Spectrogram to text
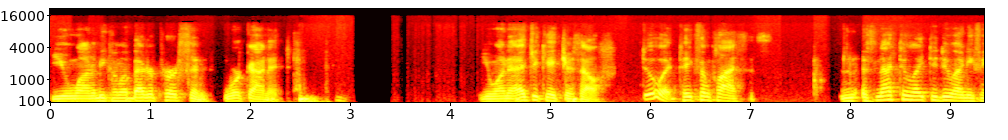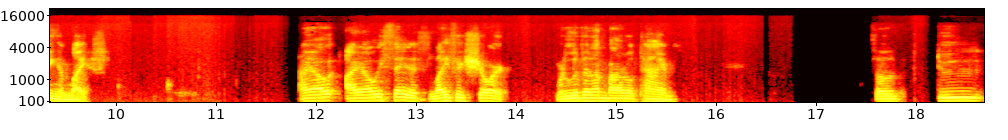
You want to become a better person, work on it. You want to educate yourself. Do it. Take some classes. It's not too late to do anything in life. I, I always say this life is short. We're living on borrowed time. So do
